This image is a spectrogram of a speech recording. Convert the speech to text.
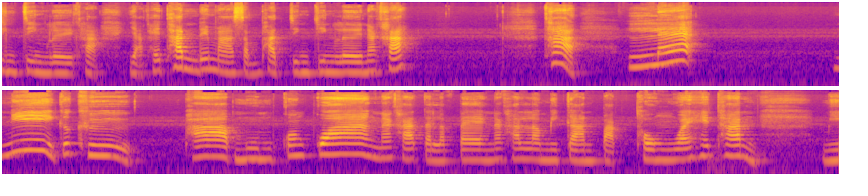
จริง ๆ เลยค่ะ อยากให้ท่านได้มาสัมผัสจริง ๆ เลยนะคะ ค่ะ และนี่ก็คือ ภาพมุมกว้างๆนะคะ แต่ละแปลงนะคะเรามีการปักธงไว้ให้ท่าน มี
